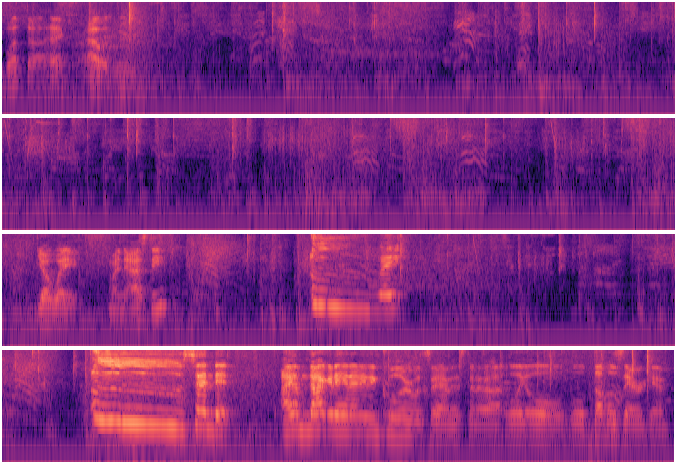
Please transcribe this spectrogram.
What the heck? That was weird. Yo, wait. Am I nasty? Ooh, wait. Ooh, send it. I am not gonna hit anything cooler with Samus than a little little double Zergimp.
